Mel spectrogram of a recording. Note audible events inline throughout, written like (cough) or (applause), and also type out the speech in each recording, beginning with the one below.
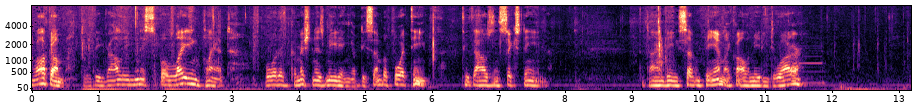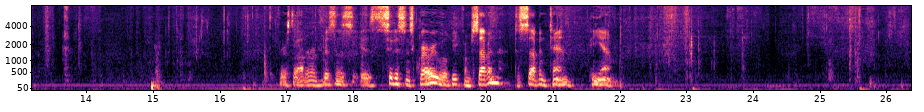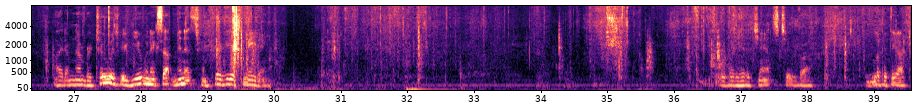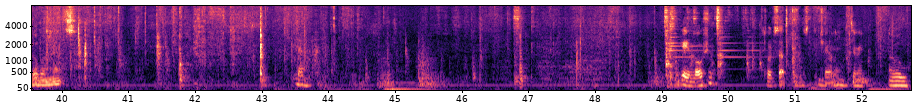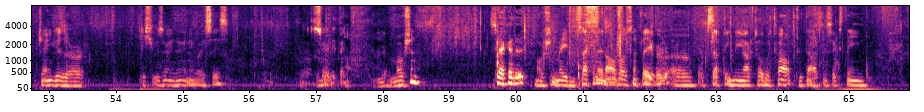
and welcome to the Rowley Municipal Lighting Plant Board of Commissioners meeting of December fourteenth, two thousand sixteen. The time being seven p.m., I call the meeting to order. First order of business is citizens' query will be from seven to seven ten P M. Item number two is review and accept minutes from previous meeting. Everybody had a chance to uh, look at the October minutes? Yeah. Okay, motion to accept them, Mr. Okay, Chairman. Is there no changes or issues or anything anybody sees? I see anything. I have a motion. Seconded. Motion made and seconded. All those in favor of accepting the October twelfth, two thousand sixteen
